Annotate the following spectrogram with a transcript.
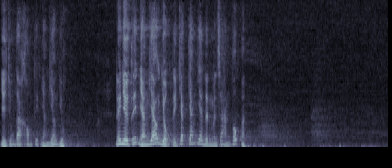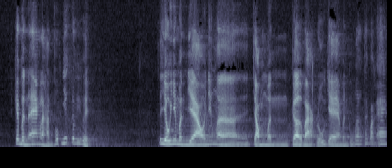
Vì chúng ta không tiếp nhận giáo dục. Nếu như tiếp nhận giáo dục thì chắc chắn gia đình mình sẽ hạnh phúc mà. Cái bình an là hạnh phúc nhất đó quý vị thí dụ như mình giàu nhưng mà chồng mình cờ bạc rượu chè, mình cũng thấy bất an.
